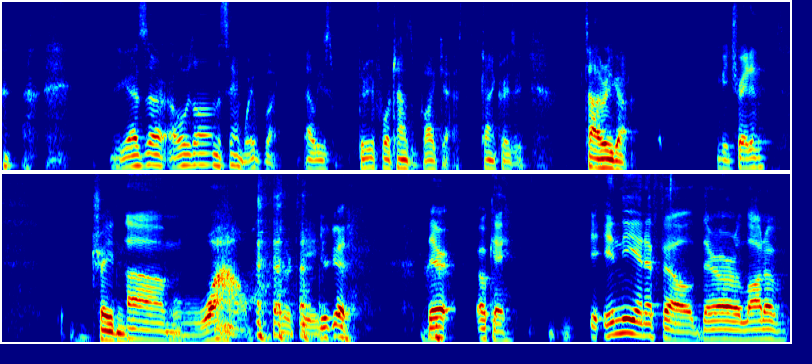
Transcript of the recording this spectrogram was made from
you guys are always on the same wavelength, at least three or four times a podcast. It's kind of crazy. Tyler, you got? Me trading. Trading. Um, wow. You're good. There. Okay. In the NFL, there are a lot of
